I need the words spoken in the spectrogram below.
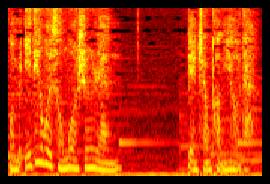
我们一定会从陌生人变成朋友的。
